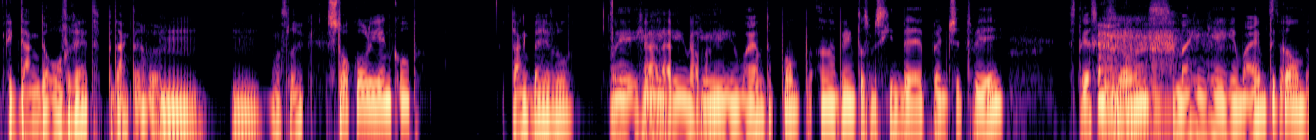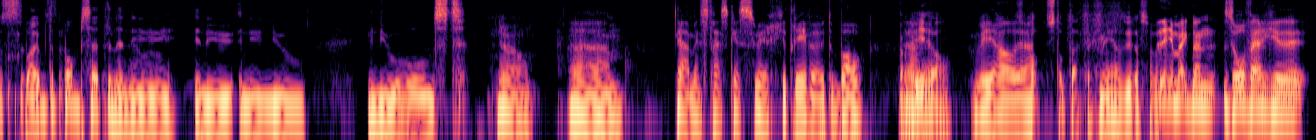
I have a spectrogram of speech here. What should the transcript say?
ik dank de overheid. Bedankt daarvoor. Hmm. was leuk. Stookolie inkopen. Dank bijvullen. Geen, Ja, dat heb geen, geen, geen warmtepomp. En dat brengt ons misschien bij puntje 2. Stressgevoelens. maar geen, geen, geen warmtepomp, warmtepomp zetten in uw, in uw, in uw, nieuw, uw nieuwe woonst. Jawel. Ehm, ja, mijn stresskist is weer gedreven uit de bouw. Ja. weer al. Weer al, ja. Stop, stop daar toch mee als u dat zo... Nee, maar ik ben zo ver ge-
